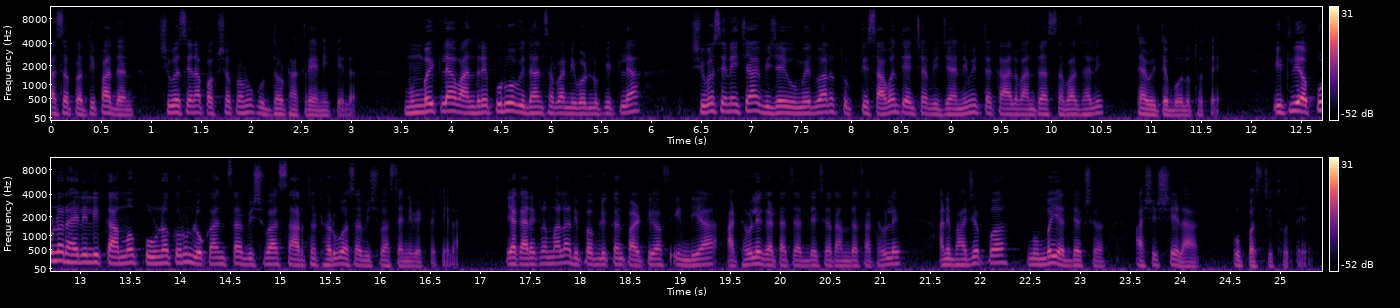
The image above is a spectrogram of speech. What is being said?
असं प्रतिपादन शिवसेना पक्षप्रमुख उद्धव ठाकरे यांनी केलं. मुंबईतल्या वांद्रे पूर्व विधानसभा निवडणुकीतल्या शिवसेनेच्या विजयी उमेदवार तृप्ती सावंत यांच्या विजयानिमित्त काल वांद्र्यात सभा झाली त्यावेळी ते बोलत होते. इथली अपूर्ण राहिलेली कामं पूर्ण करून लोकांचा विश्वास सार्थ ठरवू असा विश्वास त्यांनी व्यक्त केला. या कार्यक्रमाला Republican party of India Athawale गटाचे अध्यक्ष रामदास आठवले आणि भाजप मुंबई अध्यक्ष आशिष शेलार उपस्थित होते.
